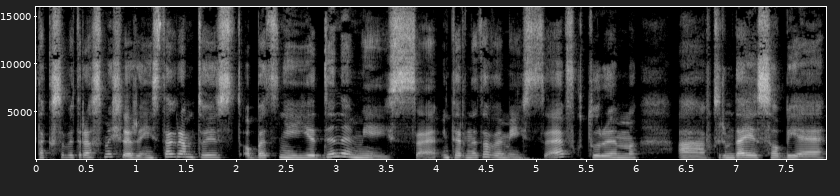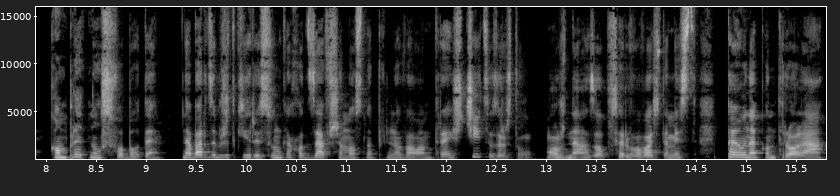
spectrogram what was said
tak sobie teraz myślę, że Instagram to jest obecnie jedyne miejsce, internetowe miejsce, w którym w którym daję sobie kompletną swobodę. Na bardzo brzydkich rysunkach od zawsze mocno pilnowałam treści, co zresztą można zaobserwować, tam jest pełna kontrola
